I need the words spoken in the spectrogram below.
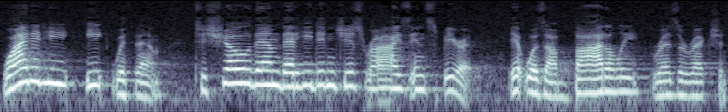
Why did he eat with them? To show them that he didn't just rise in spirit. It was a bodily resurrection.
